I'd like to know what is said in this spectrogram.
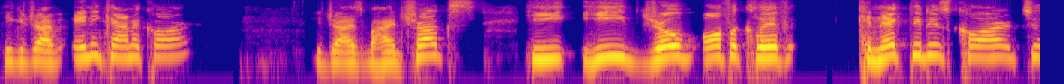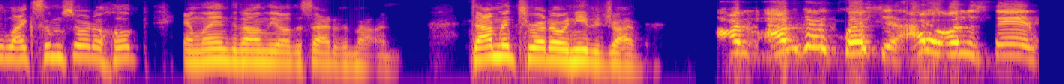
He could drive any kind of car. He drives behind trucks. He he drove off a cliff connected his car to like some sort of hook and landed on the other side of the mountain. Dominic Toretto, I need a driver. I'm, I've got a question. I don't understand.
